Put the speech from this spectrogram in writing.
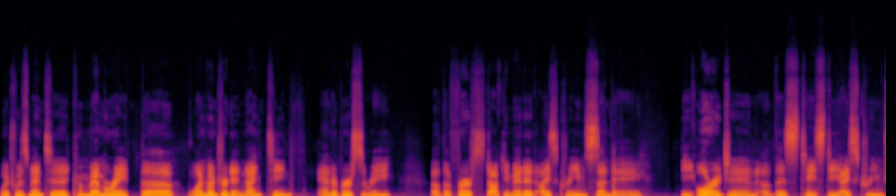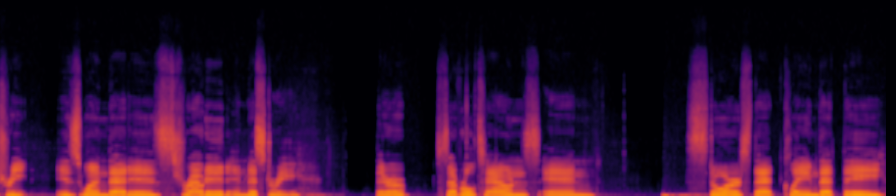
which was meant to commemorate the 119th anniversary of the first documented ice cream sundae. The origin of this tasty ice cream treat is one that is shrouded in mystery. There are several towns and stores that claim that they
